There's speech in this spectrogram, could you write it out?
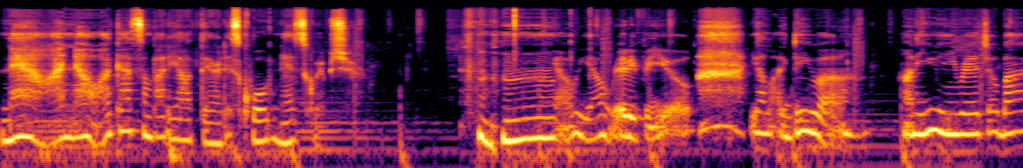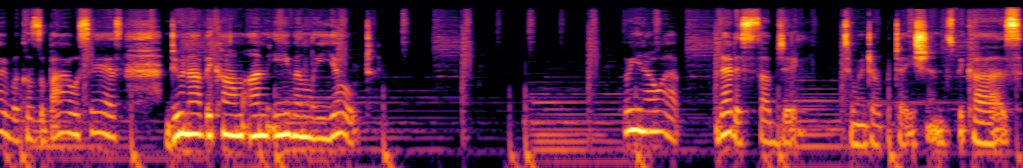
Now, I know I got somebody out there that's quoting that scripture. oh, yeah, I'm ready for you. You're like, Diva, honey, you ain't read your Bible because the Bible says, do not become unevenly yoked. Well, you know what? That is subject to interpretations because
